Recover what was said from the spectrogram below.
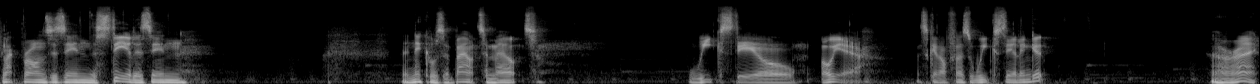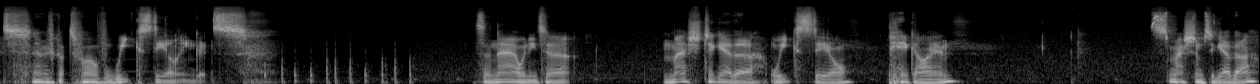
Black bronze is in, the steel is in, the nickel's about to melt. Weak steel. Oh yeah. Let's get our first weak steel ingot. Alright, now we've got 12 weak steel ingots. So now we need to mash together weak steel, pig iron, smash them together,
